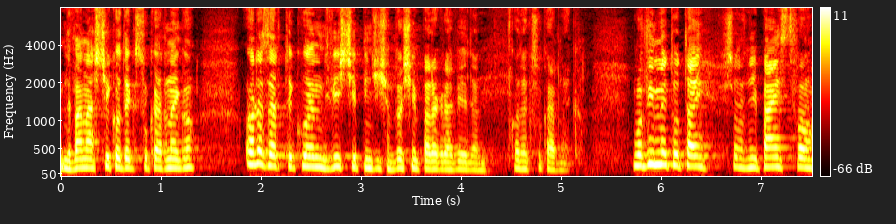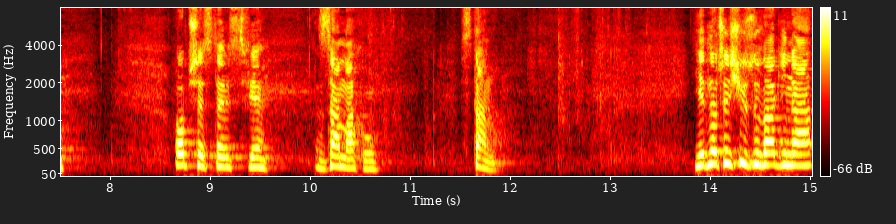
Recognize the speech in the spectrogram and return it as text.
12 kodeksu karnego oraz artykułem 258 paragraf 1 kodeksu karnego. Mówimy tutaj, Szanowni Państwo, o przestępstwie zamachu stanu. Jednocześnie z uwagi na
